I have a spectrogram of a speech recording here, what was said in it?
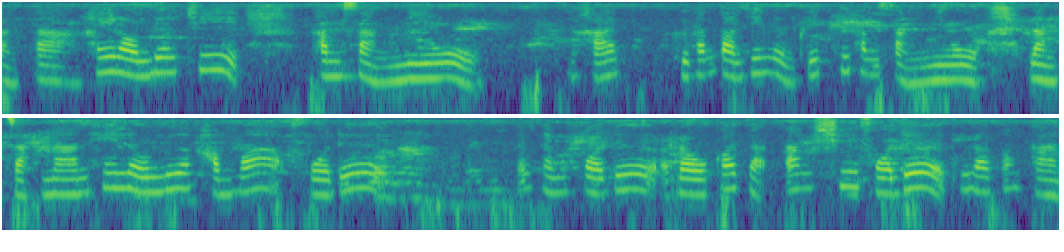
ต่างๆ ให้เราเลือกที่คำสั่ง new นะคะ คือขั้นตอนที่ 1 คลิกที่คำสั่ง new หลังจากนั้นให้เราเลือกคำว่า folder ตั้งแต่ว่า folder เราก็จะตั้งชื่อโฟลเดอร์ที่เราต้องการ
